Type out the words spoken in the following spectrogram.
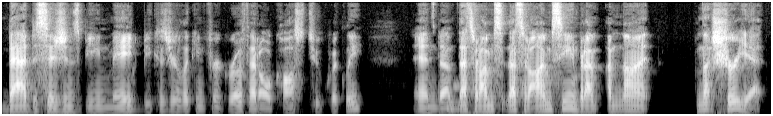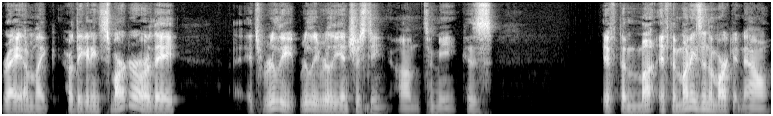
bad decisions being made because you're looking for growth at all costs too quickly. And uh, that's what i'm that's what i'm seeing but I'm, I'm not i'm not sure yet right? I'm like are they getting smarter or are they it's really really really interesting um, to me because if the mo- if the money's in the market now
